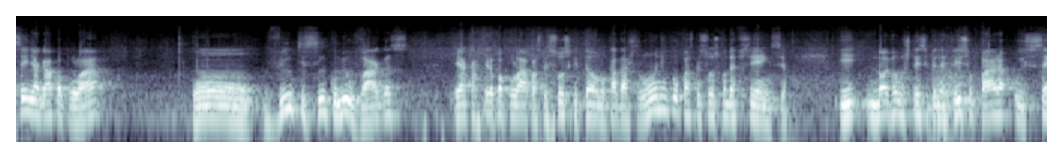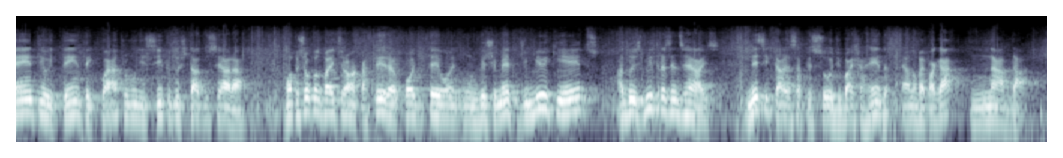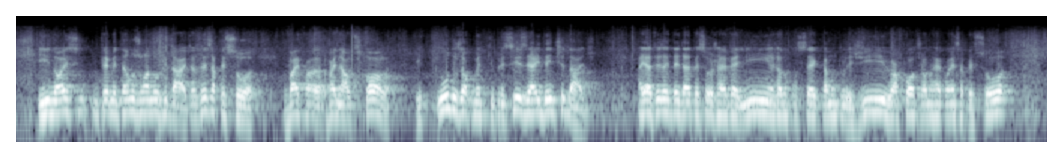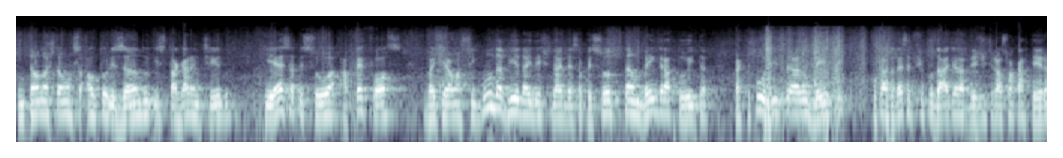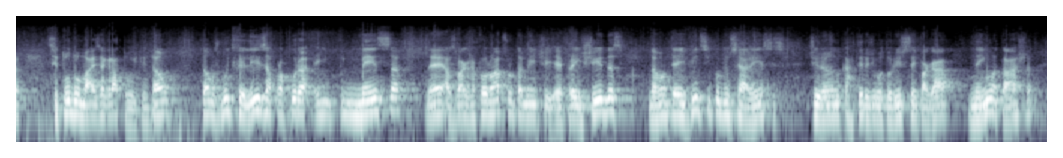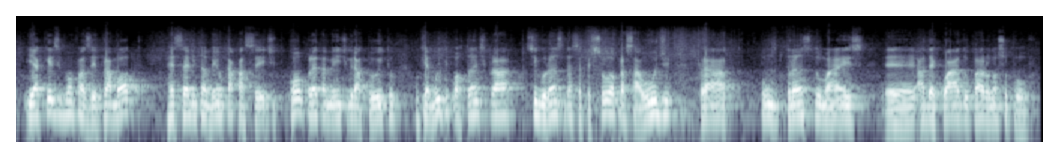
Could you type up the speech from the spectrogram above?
CNH Popular, com 25 mil vagas. É a carteira popular para as pessoas que estão no cadastro único, para as pessoas com deficiência. E nós vamos ter esse benefício para os 184 municípios do estado do Ceará. Uma pessoa, quando vai tirar uma carteira, pode ter um, investimento de R$ 1.500 a R$ 2.300. Nesse caso, essa pessoa de baixa renda, ela não vai pagar nada. E nós incrementamos uma novidade. Às vezes a pessoa vai, vai na autoescola e um dos documentos que precisa é a identidade. Aí às vezes a identidade da pessoa já é velhinha, já não consegue, está muito legível, a foto já não reconhece a pessoa. Então nós estamos autorizando, está garantido, que essa pessoa, a PEFOS, vai tirar uma segunda via da identidade dessa pessoa, também gratuita, para que por isso ela não deixe, por causa dessa dificuldade, ela deixe de tirar sua carteira, se tudo mais é gratuito. Então, Estamos muito felizes, a procura é imensa, né? as vagas já foram absolutamente é, preenchidas. Nós vamos ter aí 25 mil cearenses tirando carteira de motorista sem pagar nenhuma taxa. E aqueles que vão fazer para moto recebem também o capacete completamente gratuito, o que é muito importante para a segurança dessa pessoa, para a saúde, para um trânsito mais é, adequado para o nosso povo.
